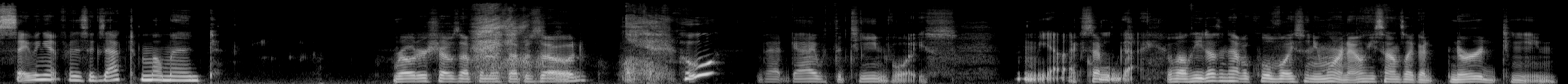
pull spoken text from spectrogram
saving it for this exact moment. Rotor shows up in this episode. Who? That guy with the teen voice. Yeah, that Except- cool guy. Well, he doesn't have a cool voice anymore. Now he sounds like a nerd teen.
